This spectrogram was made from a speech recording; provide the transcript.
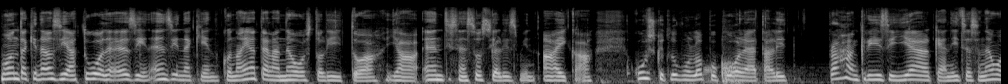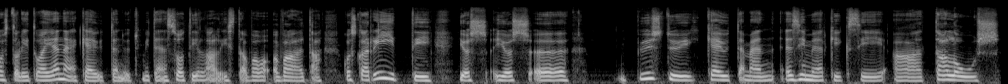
montakin asiaa tuoda esiin. Ensinnäkin, kun ajatellaan Neuvostoliittoa ja entisen sosialismin aikaa, 60-luvun loppupuolelta oli rahan kriisin jälkeen itse asiassa Neuvostoliitto ei enää käyttänyt mitään sotilaallista va- valtaa, koska riitti, jos, jos ö, pystyi käyttämään esimerkiksi äh, talous,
